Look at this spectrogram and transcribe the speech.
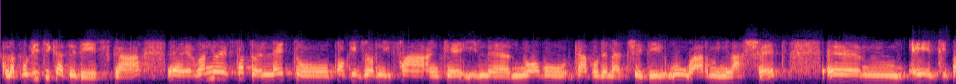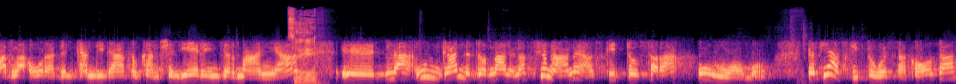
alla politica tedesca, eh, quando è stato eletto pochi giorni fa anche il nuovo capo della CDU Armin Laschet ehm, e si parla ora del candidato cancelliere in Germania, sì. Eh, la, un grande giornale nazionale ha scritto sarà un uomo. Perché ha scritto questa cosa?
